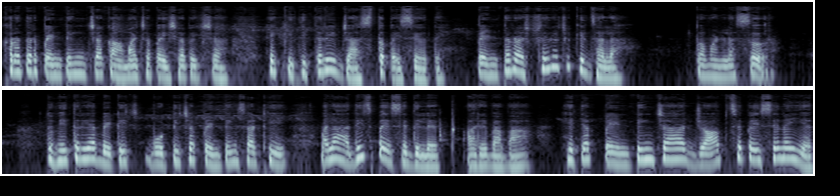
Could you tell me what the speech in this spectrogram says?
खरं तर पेंटिंगच्या कामाच्या पैशापेक्षा हे कितीतरी जास्त पैसे होते. पेंटर आश्चर्यचकित झाला. तो म्हणला सर तुम्ही तर या बेटी बोटीच्या पेंटिंगसाठी मला आधीच पैसे दिलेत. अरे बाबा हे त्या पेंटिंगच्या जॉबचे पैसे नाही आहेत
